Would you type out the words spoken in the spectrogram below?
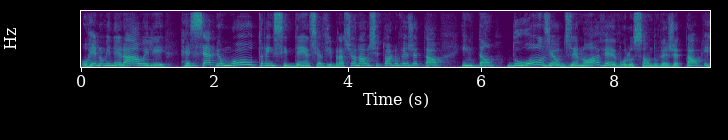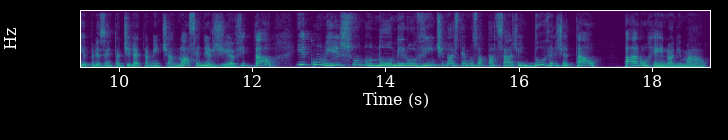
O reino mineral ele recebe uma outra incidência vibracional e se torna o vegetal. Então, do 11 ao 19 é a evolução do vegetal, que representa diretamente a nossa energia vital, e com isso, no número 20, nós temos a passagem do vegetal para o reino animal.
